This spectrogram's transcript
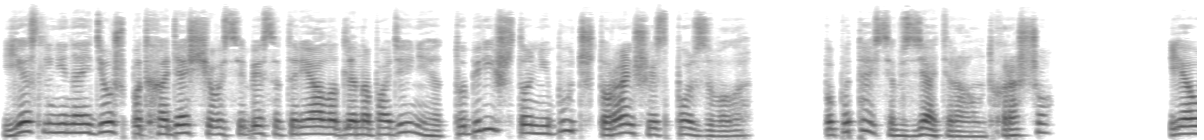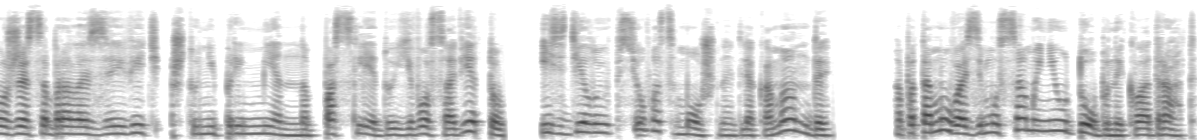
Если не найдешь подходящего себе сатериала для нападения, то бери что-нибудь, что раньше использовала. Попытайся взять раунд, хорошо? Я уже собралась заявить, что непременно последую его совету и сделаю все возможное для команды, а потому возьму самый неудобный квадрат,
